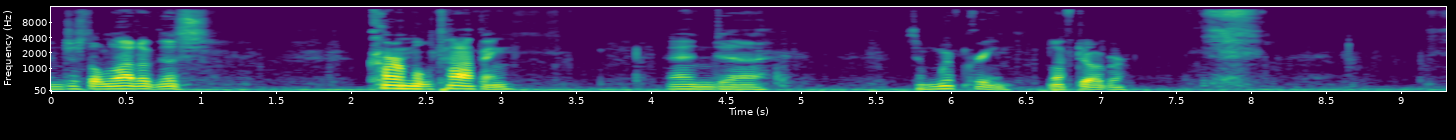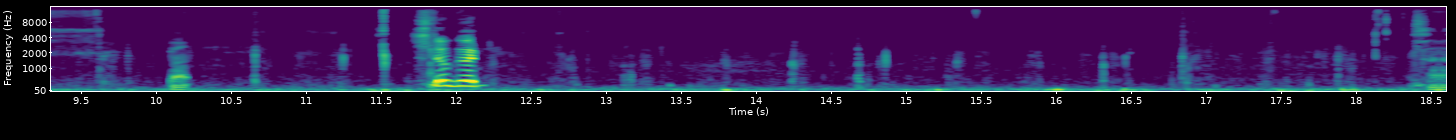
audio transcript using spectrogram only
and just a lot of this caramel topping and uh, some whipped cream left over. Still good. So,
